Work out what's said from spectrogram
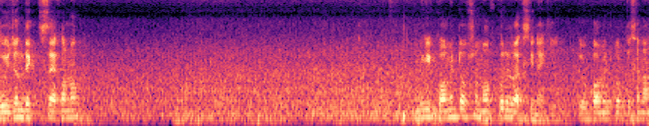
দুইজন দেখতেছে এখনও। আমি কি কমেন্ট অপশন অফ করে রাখছি নাকি? কেউ কমেন্ট করতেছে না।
